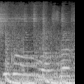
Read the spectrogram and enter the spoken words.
Screw.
